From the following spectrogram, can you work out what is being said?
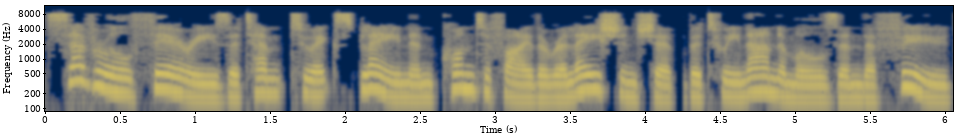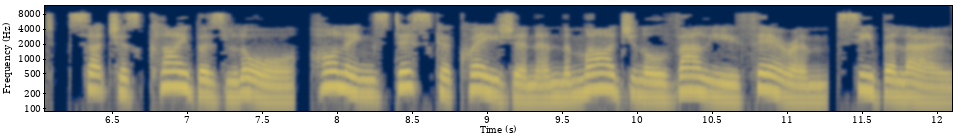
Several theories attempt to explain and quantify the relationship between animals and their food, such as Kleiber's law, Holling's disk equation and the marginal value theorem see below.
